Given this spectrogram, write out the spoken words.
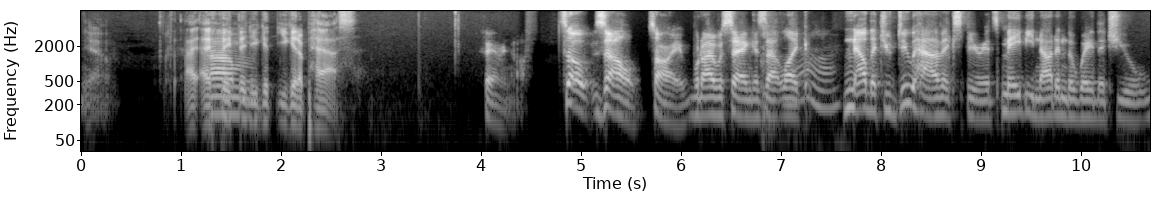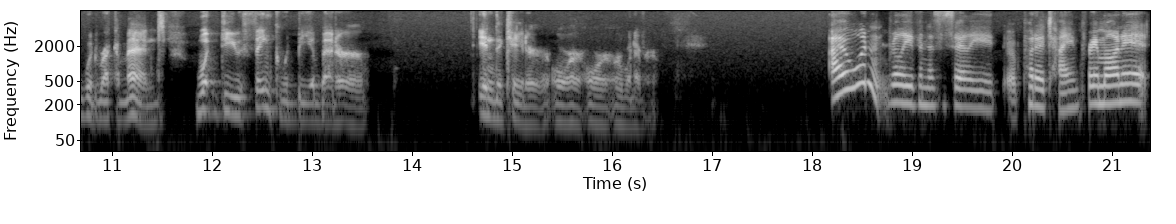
Yeah, I, I think that you Um, get you get a pass. fair enough. So, Zell, sorry, what I was saying is that like No. now that you do have experience, maybe not in the way that you would recommend, what do you think would be a better indicator or or or whatever? I wouldn't really even necessarily uh, put a time frame on it.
